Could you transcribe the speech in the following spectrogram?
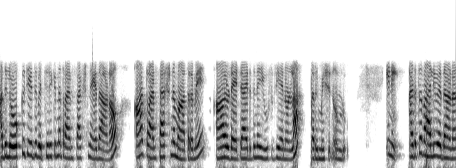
അത് ലോക്ക് ചെയ്ത് വെച്ചിരിക്കുന്ന ട്രാൻസാക്ഷൻ ഏതാണോ ആ ട്രാൻസാക്ഷന് മാത്രമേ ആ ഒരു ഡേറ്റ ഐറ്റത്തിനെ യൂസ് ചെയ്യാനുള്ള പെർമിഷൻ ഉള്ളൂ. ഇനി അടുത്ത വാല്യൂ ഏതാണ്?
